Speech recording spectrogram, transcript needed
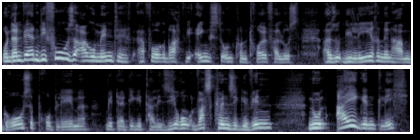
Und dann werden diffuse Argumente hervorgebracht wie Ängste und Kontrollverlust. Also die Lehrenden haben große Probleme mit der Digitalisierung. Und was können sie gewinnen? Nun eigentlich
